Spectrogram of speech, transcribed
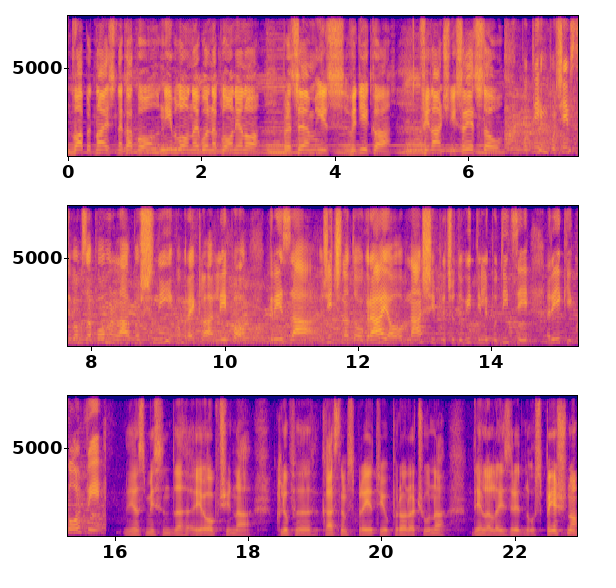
2015 nekako ni bilo najbolj naklonjeno, predvsem iz vidika finančnih sredstev. Potem, po čem si bom zapomnila, boš ni, bom rekla, lepo, gre za žičnato ograjo ob naši prečudoviti lepotici reki Kolpi. Jaz mislim, da je občina kljub kasnem sprejetju proračuna delala izredno uspešno.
